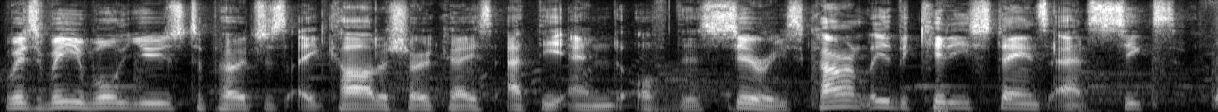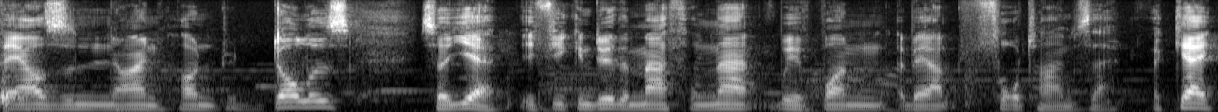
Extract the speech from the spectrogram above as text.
which we will use to purchase a car to showcase at the end of this series. Currently, the kitty stands at $6,900. So yeah, if you can do the math on that, we've won about four times that. Okay,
